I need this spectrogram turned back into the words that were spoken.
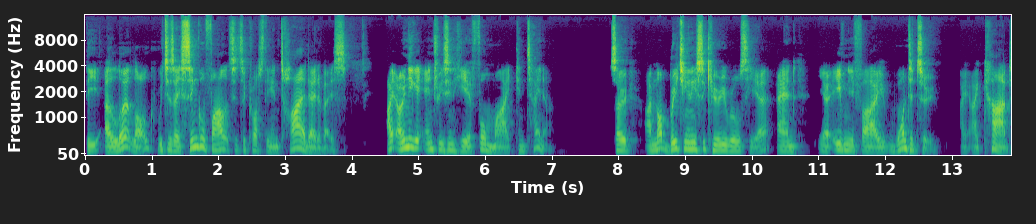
the alert log, which is a single file that sits across the entire database, I only get entries in here for my container. So I'm not breaching any security rules here. And you know, even if I wanted to, I, I can't.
